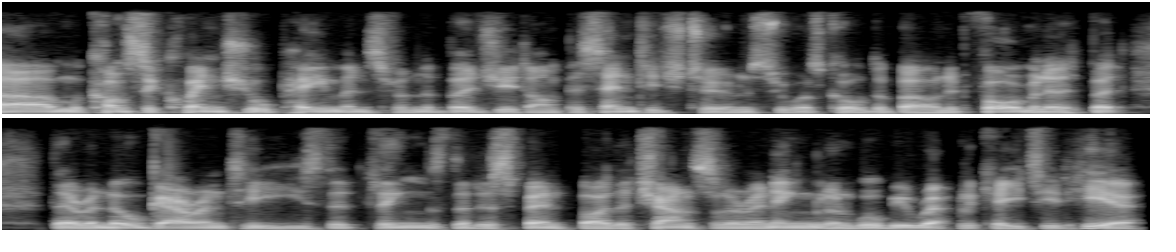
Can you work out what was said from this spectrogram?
um, consequential payments from the budget on percentage terms through what's called the Barnett formula. But there are no guarantees that things that are spent by the Chancellor in England will be replicated here.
